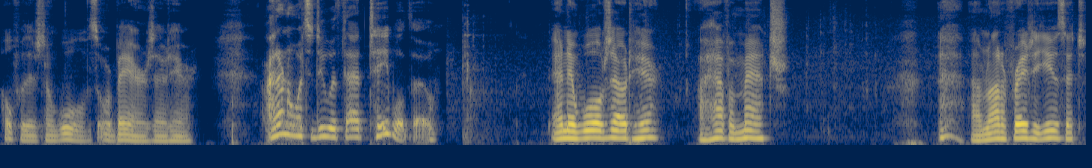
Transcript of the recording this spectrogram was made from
Hopefully there's no wolves or bears out here. I don't know what to do with that table, though. Any wolves out here? I have a match. I'm not afraid to use it.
